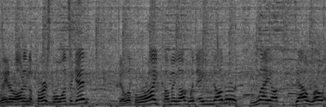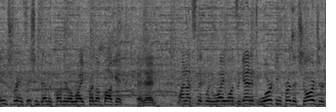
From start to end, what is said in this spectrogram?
Later on in the first, well, once again, Philip Wright coming up with another layup down low in transition. Devin Carter to Wright for the bucket. And then why not stick with Wright once again? It's working for the Chargers.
